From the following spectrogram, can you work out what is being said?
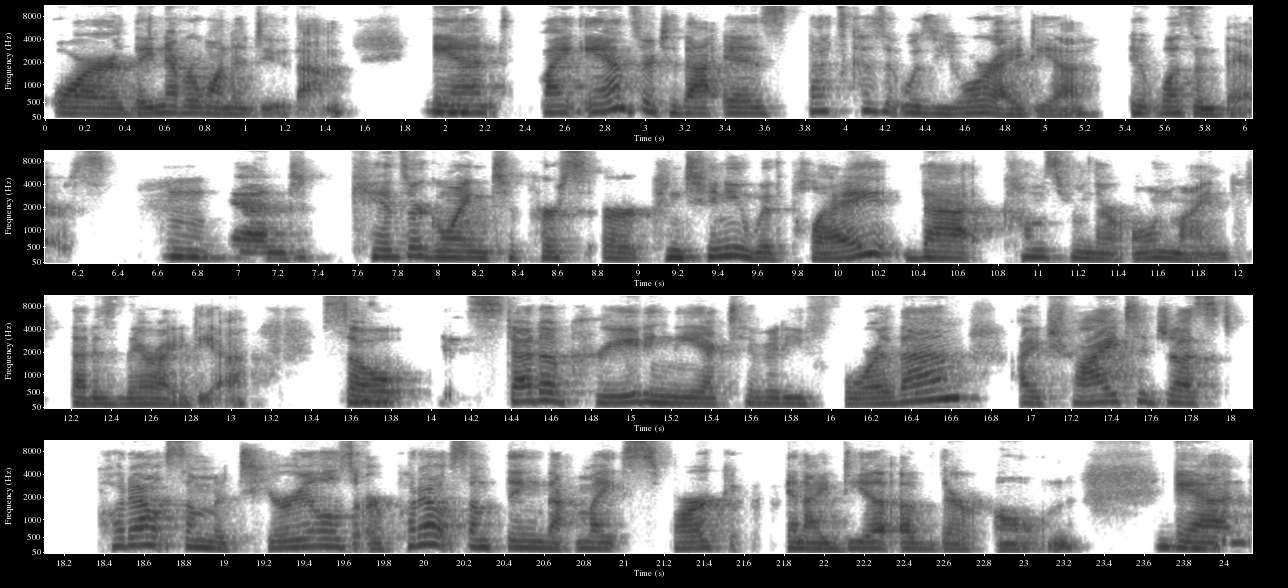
or they never want to do them. Mm-hmm. And my answer to that is that's because it was your idea, it wasn't theirs. Mm. And kids are going to pers- or continue with play that comes from their own mind. That is their idea. So mm. instead of creating the activity for them, I try to just put out some materials or put out something that might spark an idea of their own. Mm-hmm. And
